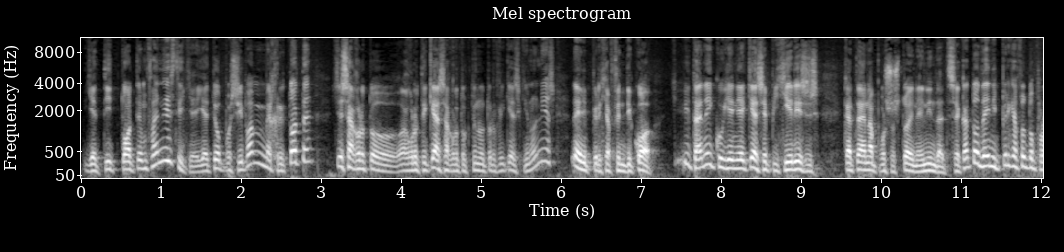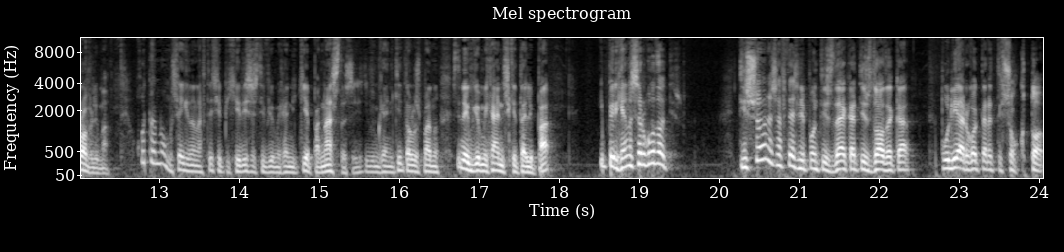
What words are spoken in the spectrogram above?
Γιατί τότε εμφανίστηκε. Γιατί όπως είπαμε μέχρι τότε στις αγροτο, αγροτικές αγροτοκτηνοτροφικές κοινωνίες δεν υπήρχε αφεντικό. Ήταν οικογενειακές επιχειρήσεις κατά ένα ποσοστό 90%. Δεν υπήρχε αυτό το πρόβλημα. Όταν όμως έγιναν αυτές οι επιχειρήσεις στη βιομηχανική επανάσταση, στη βιομηχανική τέλος πάντων, στην ευβιομηχάνηση κτλ. Υπήρχε ένας εργοδότης. Τις ώρες αυτές λοιπόν τις 10, τις 12, πολύ αργότερα τις 8,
